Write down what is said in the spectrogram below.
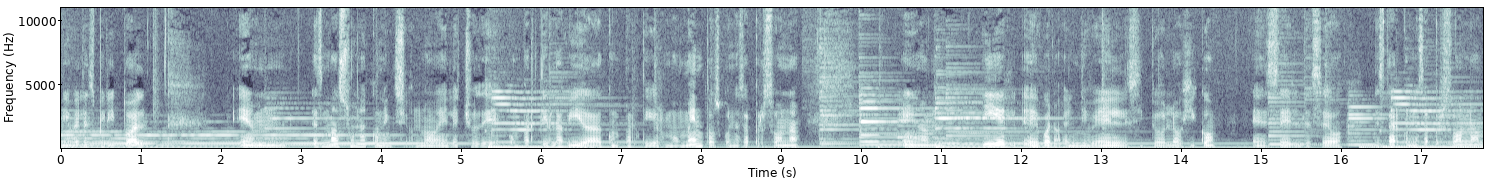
nivel espiritual em, es más una conexión, ¿no? El hecho de compartir la vida, compartir momentos con esa persona. Em, y el, eh, bueno, el nivel psicológico es el deseo de estar con esa persona.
